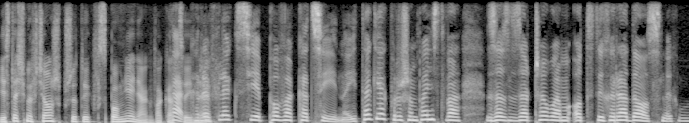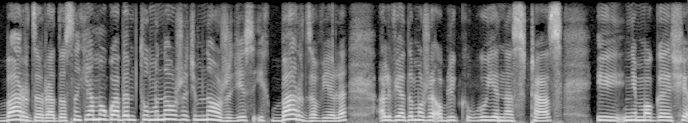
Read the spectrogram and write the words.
Jesteśmy wciąż przy tych wspomnieniach wakacyjnych. Tak, refleksje powakacyjne. I tak jak, proszę Państwa, za zaczęłam od tych radosnych, bardzo radosnych, ja mogłabym tu mnożyć, mnożyć. Jest ich bardzo wiele, ale wiadomo, że obliguje nas czas i nie mogę się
